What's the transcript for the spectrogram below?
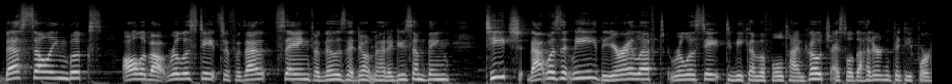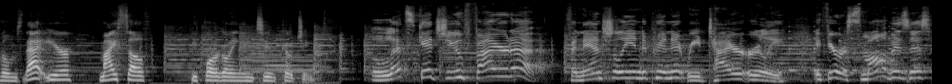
best selling books all about real estate. So, for that saying, for those that don't know how to do something, teach. That wasn't me. The year I left real estate to become a full time coach, I sold 154 homes that year myself before going into coaching. Let's get you fired up. Financially independent, retire early. If you're a small business,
